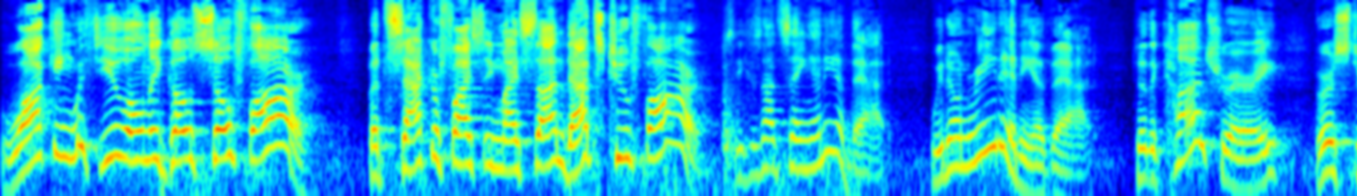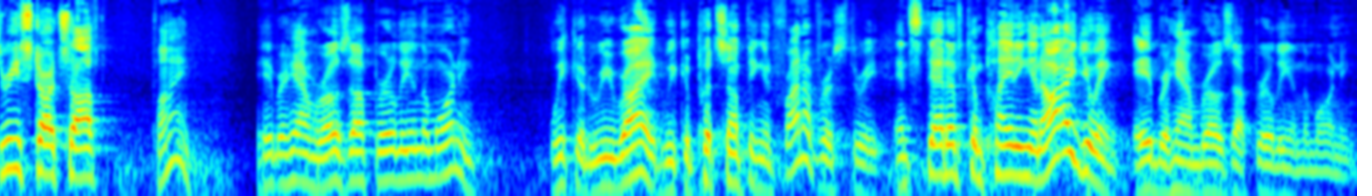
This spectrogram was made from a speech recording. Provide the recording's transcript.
Walking with you only goes so far. But sacrificing my son, that's too far. See, he's not saying any of that. We don't read any of that. To the contrary, verse 3 starts off fine. Abraham rose up early in the morning we could rewrite, we could put something in front of verse 3. Instead of complaining and arguing, Abraham rose up early in the morning.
